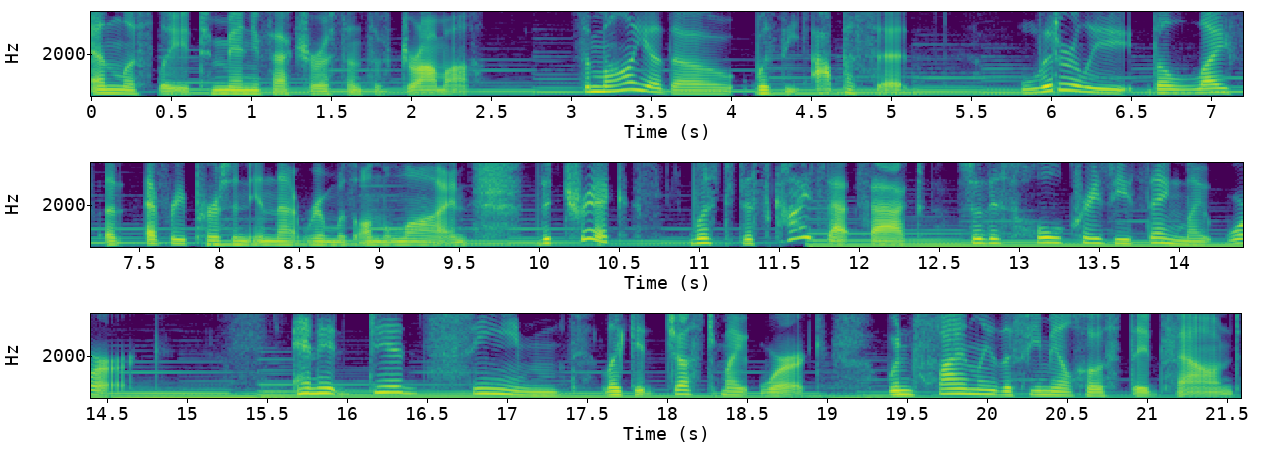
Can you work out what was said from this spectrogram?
endlessly to manufacture a sense of drama. Somalia, though, was the opposite. Literally, the life of every person in that room was on the line. The trick was to disguise that fact so this whole crazy thing might work. And it did seem like it just might work when finally the female host they'd found,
